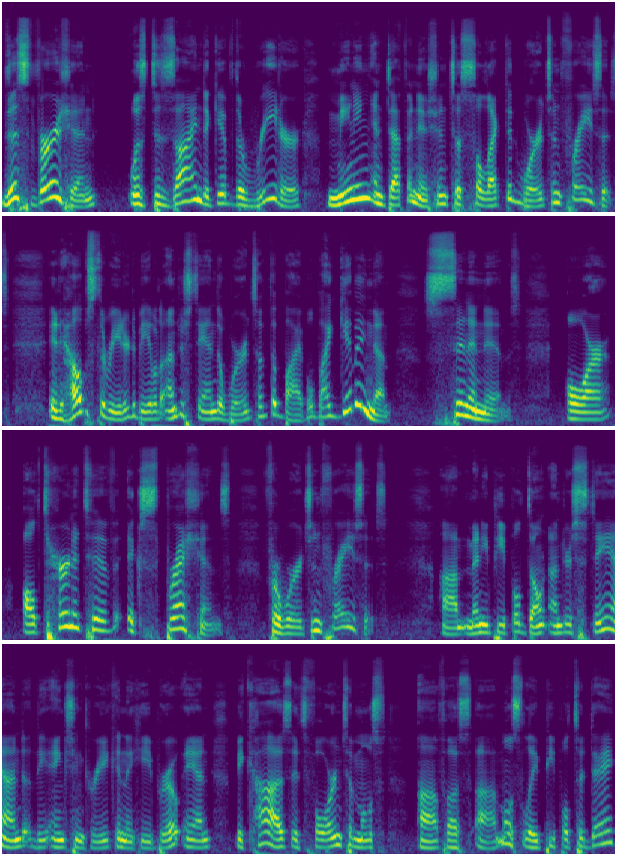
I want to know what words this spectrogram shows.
This version was designed to give the reader meaning and definition to selected words and phrases. It helps the reader to be able to understand the words of the Bible by giving them synonyms or alternative expressions for words and phrases. Um, many people don't understand the ancient Greek and the Hebrew, and because it's foreign to most of us, uh, mostly people today,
